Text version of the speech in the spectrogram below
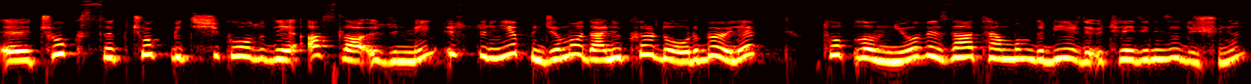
e, çok sık çok bitişik oldu diye asla üzülmeyin. Üstünü yapınca model yukarı doğru böyle toplanıyor ve zaten bunu da bir de ütülediğinizi düşünün.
